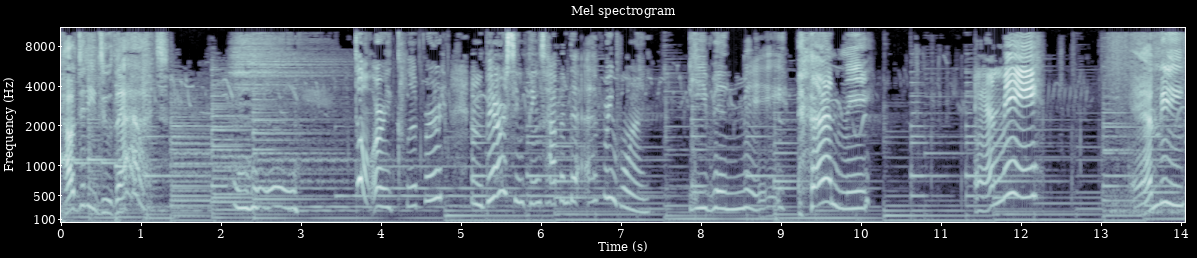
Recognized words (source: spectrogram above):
How did he do that? Don't worry, Clifford. Embarrassing things happen to everyone. Even me. And me. And me. And me.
